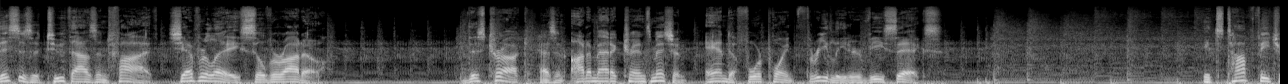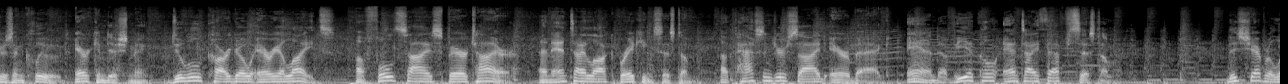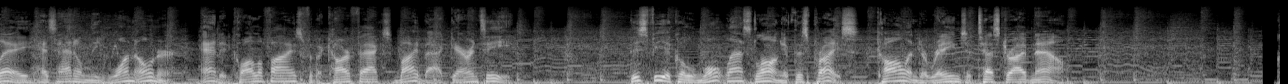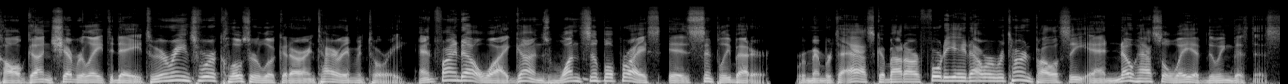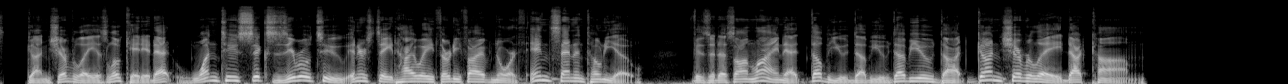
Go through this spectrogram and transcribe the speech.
This is a 2005 Chevrolet Silverado. This truck has an automatic transmission and a 4.3-liter V6. Its top features include air conditioning, dual cargo area lights, a full-size spare tire, an anti-lock braking system, a passenger side airbag, and a vehicle anti-theft system. This Chevrolet has had only one owner and it qualifies for the Carfax buyback guarantee. This vehicle won't last long at this price. Call and arrange a test drive now. Call Gunn Chevrolet today to arrange for a closer look at our entire inventory and find out why Gunn's one simple price is simply better. Remember to ask about our 48 hour return policy and no hassle way of doing business. Gunn Chevrolet is located at 12602 Interstate Highway 35 North in San Antonio. Visit us online at www.gunnchevrolet.com.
